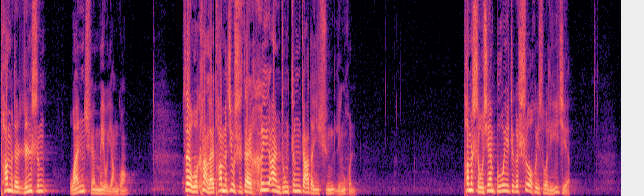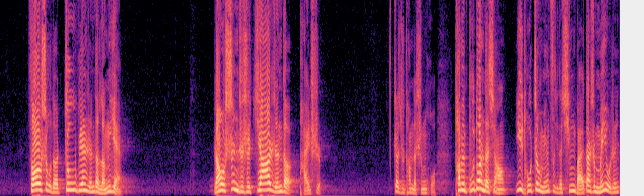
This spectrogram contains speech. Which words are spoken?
他们的人生完全没有阳光。在我看来，他们就是在黑暗中挣扎的一群灵魂。他们首先不为这个社会所理解，遭受的周边人的冷眼。然后，甚至是家人的排斥，这就是他们的生活。他们不断的想意图证明自己的清白，但是没有人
